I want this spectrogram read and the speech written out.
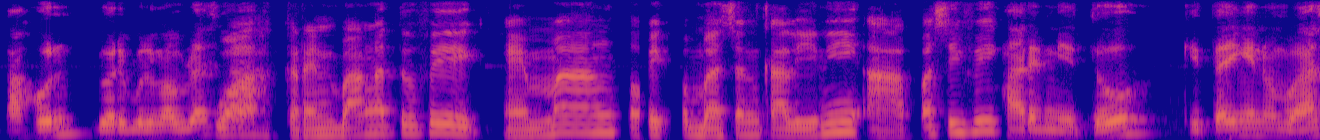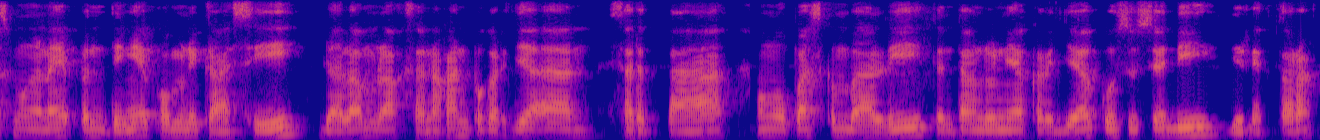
tahun 2015. Wah, keren banget tuh, Fik. Emang topik pembahasan kali ini apa sih, Fik? Hari ini tuh kita ingin membahas mengenai pentingnya komunikasi dalam melaksanakan pekerjaan, serta mengupas kembali tentang dunia kerja khususnya di Direktorat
